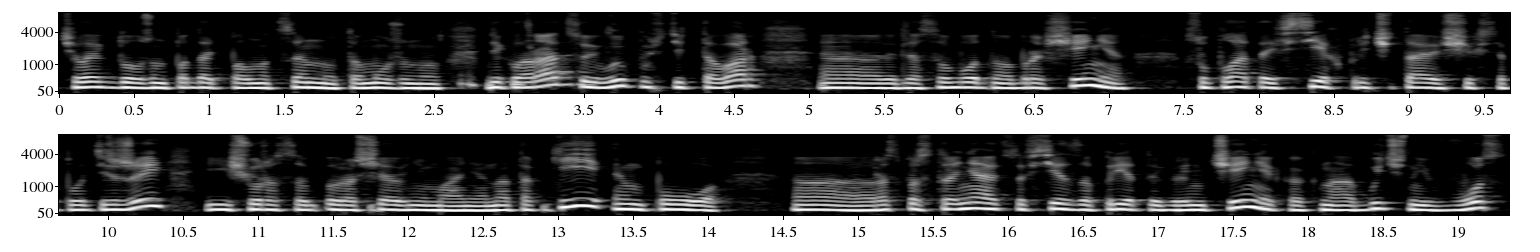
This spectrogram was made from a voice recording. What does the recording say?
Человек должен подать полноценную таможенную декларацию и выпустить товар э, для свободного обращения – с уплатой всех причитающихся платежей. И еще раз обращаю внимание, на такие МПО распространяются все запреты и ограничения, как на обычный ввоз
